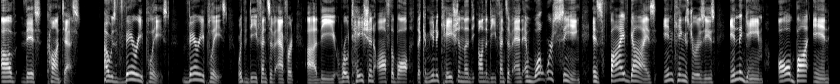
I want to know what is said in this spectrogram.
of this contest. I was very pleased very pleased with the defensive effort, uh, the rotation off the ball, the communication on the defensive end. And what we're seeing is five guys in Kings jerseys in the game all bought in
